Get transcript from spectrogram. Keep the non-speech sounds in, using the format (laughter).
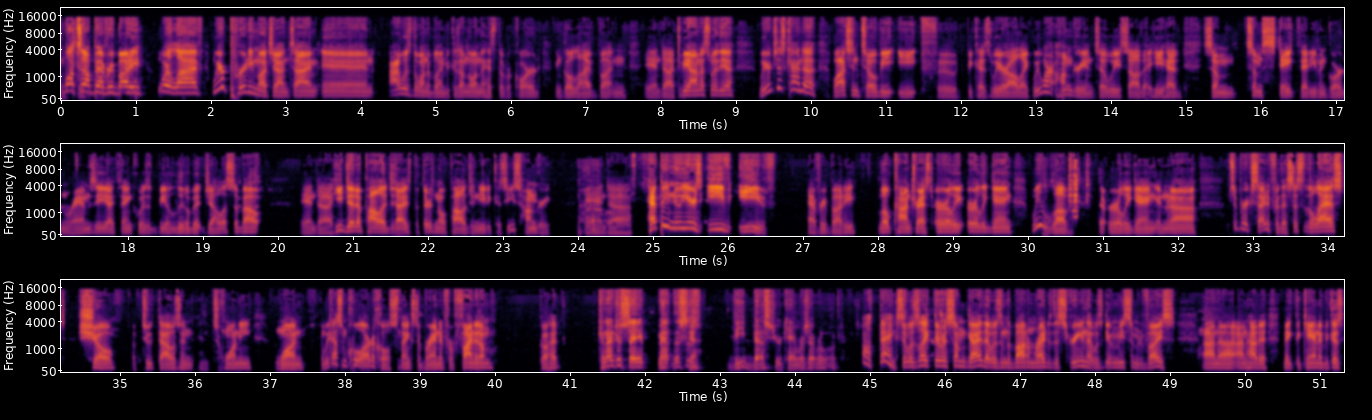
What's up, everybody? We're live. We're pretty much on time, and I was the one to blame because I'm the one that hits the record and go live button. And uh, to be honest with you, we were just kind of watching Toby eat food because we were all like, we weren't hungry until we saw that he had some some steak that even Gordon Ramsay, I think, would be a little bit jealous about. And uh, he did apologize, but there's no apology needed because he's hungry. And uh, happy New Year's Eve Eve, everybody low contrast early, early gang. We love the early gang, and uh, I'm super excited for this. This is the last show of 2021, and we got some cool articles. Thanks to Brandon for finding them. Go ahead. Can I just say, Matt, this is yeah. the best your camera's ever looked. Oh, thanks. It was like there was some guy that was in the bottom right of the screen that was giving me some advice on uh, on how to make the Canon because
